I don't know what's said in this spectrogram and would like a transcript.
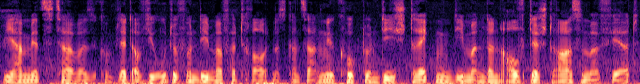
wir haben jetzt teilweise komplett auf die Route von denen mal vertraut und das Ganze angeguckt und die Strecken, die man dann auf der Straße mal fährt,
